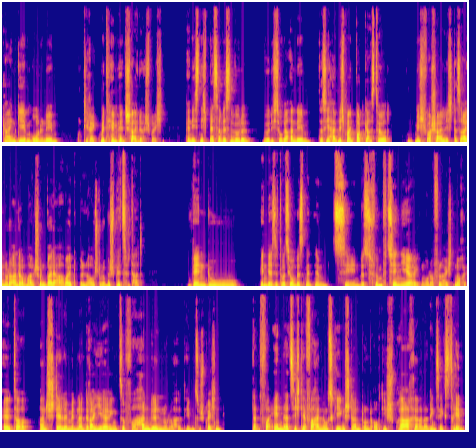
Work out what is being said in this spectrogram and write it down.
kein Geben ohne Nehmen und direkt mit dem Entscheider sprechen. Wenn ich es nicht besser wissen würde, würde ich sogar annehmen, dass sie heimlich meinen Podcast hört und mich wahrscheinlich das ein oder andere Mal schon bei der Arbeit belauscht oder bespitzelt hat. Wenn du in der Situation bist, mit einem 10- bis 15-Jährigen oder vielleicht noch älter anstelle mit einer Dreijährigen zu verhandeln oder halt eben zu sprechen, dann verändert sich der Verhandlungsgegenstand und auch die Sprache allerdings extrem.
